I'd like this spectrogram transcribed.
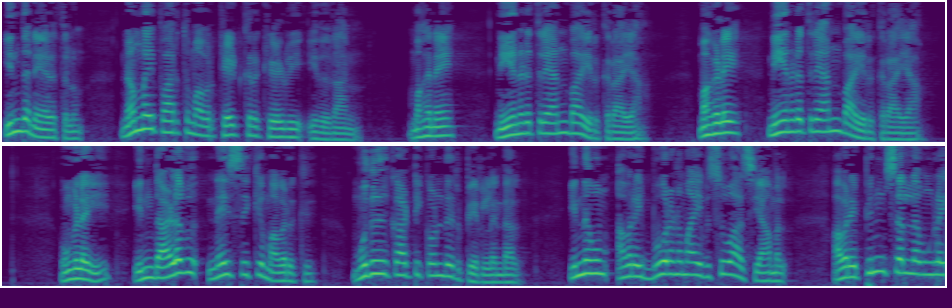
இந்த நேரத்திலும் நம்மை பார்த்தும் அவர் கேட்கிற கேள்வி இதுதான். மகனே நீ என்னிடத்திலே அன்பாய் இருக்கிறாயா? மகளே நீ என்னிடத்திலே அன்பாயிருக்கிறாயா? உங்களை இந்த அளவு நேசிக்கும் அவருக்கு முதுகு காட்டிக் கொண்டு இருப்பீர்கள் என்றால் இன்னமும் அவரை பூரணமாய் விசுவாசியாமல் அவரை பின் செல்ல உங்களை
